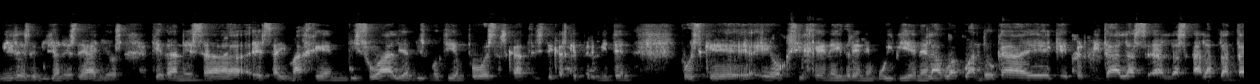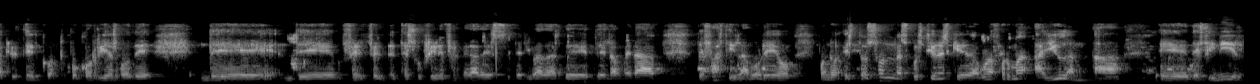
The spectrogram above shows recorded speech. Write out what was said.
miles de millones de años que dan esa, esa imagen visual y al mismo tiempo esas características que permiten pues que eh, oxigene y drene muy bien el agua cuando cae, que permita a, la planta crecer con poco riesgo de, sufrir enfermedades derivadas de, la humedad, de fácil laboreo. Bueno, estas son las cuestiones que de alguna forma ayudan a eh, definir,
